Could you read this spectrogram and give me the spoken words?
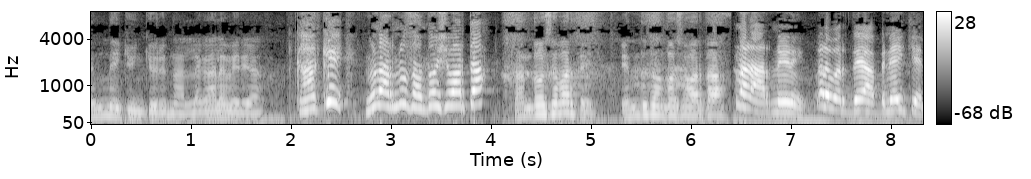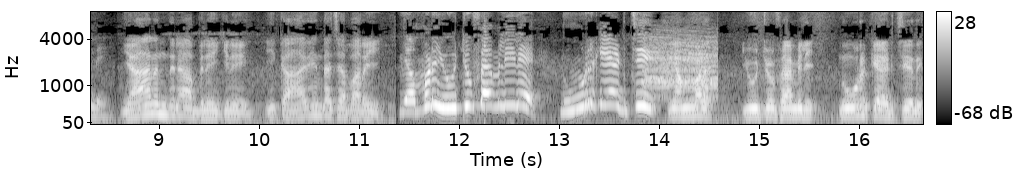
എന്നേക്കും എനിക്കൊരു നല്ല കാലം വരിക. കാക്കേ നിങ്ങൾ അറിഞ്ഞു സന്തോഷ വാർത്ത? സന്തോഷ വാർത്തേ? എന്ത് സന്തോഷ വാർത്ത? വെറുതെ അഭിനയിക്കല്ലേ? ഞാൻ എന്തിനാ അഭിനയിക്കണേ? ഈ കാര്യം എന്താച്ചാ പറയ്. നമ്മുടെ യൂട്യൂബ് ഫാമിലിയിലെ നൂറ് കെ അടിച്ച്. ഞമ്മൾ യൂട്യൂബ് ഫാമിലി നൂറ് കെ അടിച്ചേന്ന്.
